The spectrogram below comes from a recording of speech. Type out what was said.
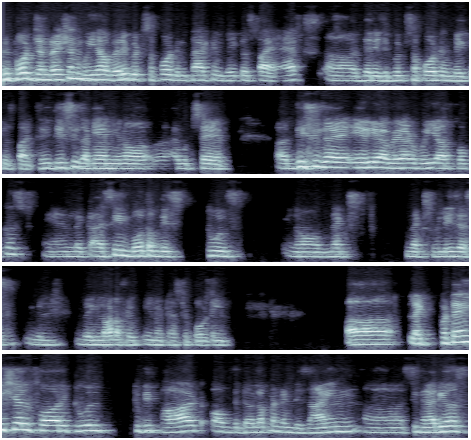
report generation, we have very good support. In fact, in vehicle Spy X, uh, there is a good support in vehicle Spy 3. This is again, you know, I would say uh, this is an area where we are focused. And like I've seen both of these tools, you know, next next releases will bring a lot of you know test reporting. Uh, like potential for a tool to be part of the development and design uh, scenarios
